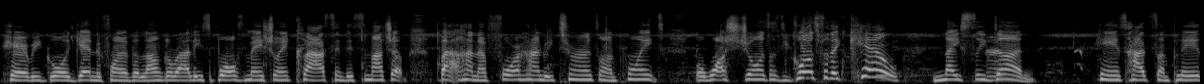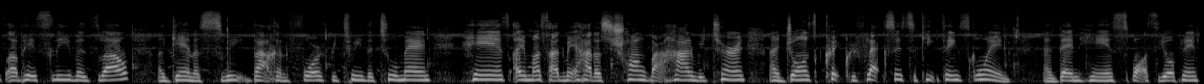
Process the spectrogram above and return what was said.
Here we go again with one of the longer rallies. Both men showing class in this matchup. Backhand and forehand returns on point. But watch Jones as he goes for the kill. Nicely mm. done. Haynes had some plays up his sleeve as well. Again, a sweet back and forth between the two men. Haynes, I must admit, had a strong backhand return and Jones quick reflexes to keep things going. And then Haynes spots the opening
